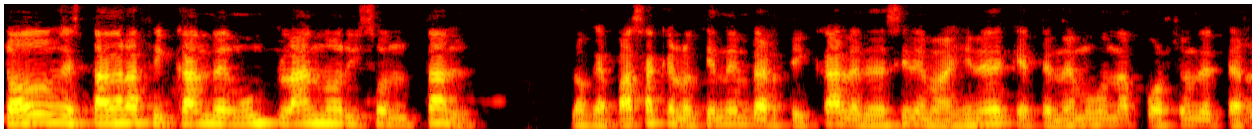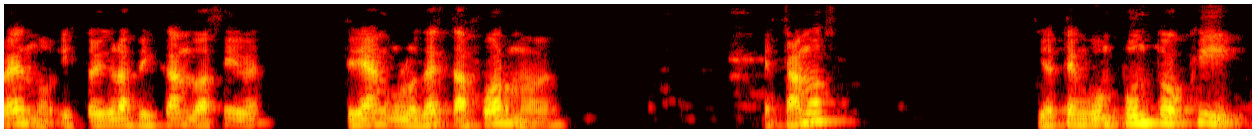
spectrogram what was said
todo se está graficando en un plano horizontal. Lo que pasa es que lo tienen vertical, es decir, imagínense que tenemos una porción de terreno y estoy graficando así, ¿ven? Triángulos de esta forma. ¿Estamos? Yo tengo un punto aquí,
